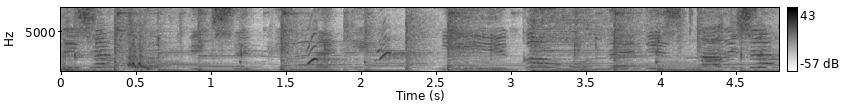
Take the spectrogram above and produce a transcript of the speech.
дізнатися, фіксики такі, нікому не дізнатися.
